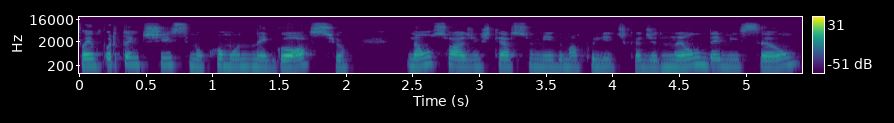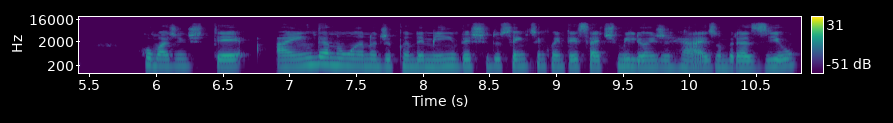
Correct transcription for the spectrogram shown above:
foi importantíssimo como negócio não só a gente ter assumido uma política de não demissão, como a gente ter, ainda no ano de pandemia, investido 157 milhões de reais no Brasil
